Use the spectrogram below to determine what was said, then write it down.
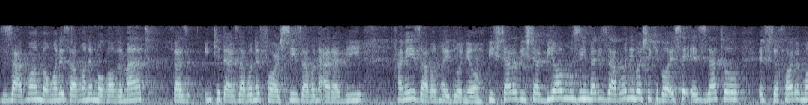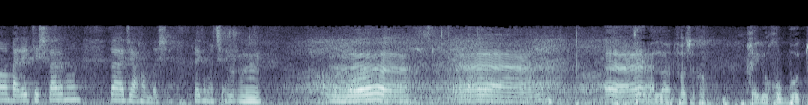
زبان به عنوان زبان مقاومت و اینکه در زبان فارسی زبان عربی همه زبان های دنیا بیشتر و بیشتر بیاموزیم ولی زبانی باشه که باعث عزت و افتخار ما برای کشورمون و جهان باشه. خیلی متشکرم. خیلی خوب بود.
